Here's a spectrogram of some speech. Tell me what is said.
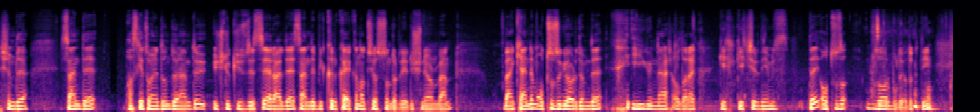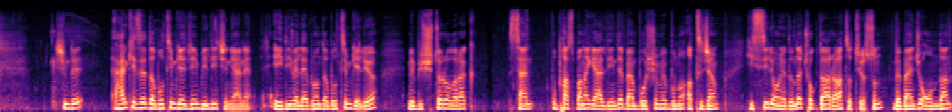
Şimdi sen de basket oynadığın dönemde üçlük yüzdesi herhalde sen de bir 40'a yakın atıyorsundur diye düşünüyorum ben. Ben kendim 30'u gördüğümde iyi günler olarak geçirdiğimizde 30 zor buluyorduk diyeyim. Şimdi herkese double team geleceğini bildiği için yani AD ve LeBron double team geliyor ve bir şütör olarak sen bu pas bana geldiğinde ben boşum ve bunu atacağım hissiyle oynadığında çok daha rahat atıyorsun ve bence ondan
